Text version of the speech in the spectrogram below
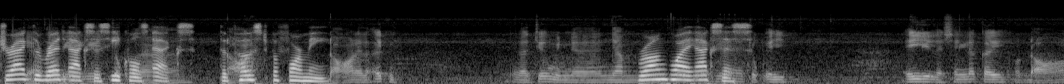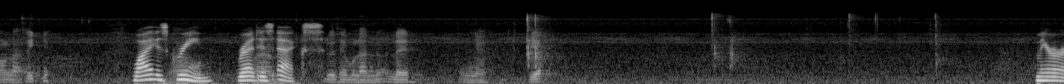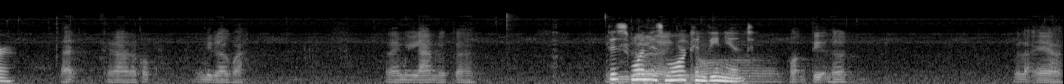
Drag the red axis equals x, the post before me. đỏ là x là trước mình nhầm Wrong y axis. trục y y là xanh lá cây còn đỏ là x nhé Y is green, red is x. đưa thêm một lần nữa lên thành à, tiếp Mirror. Đấy thế là nó có mirror qua cái này mình làm được à, This mirror one is này more thì nó convenient. thuận tiện hơn với lại à,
